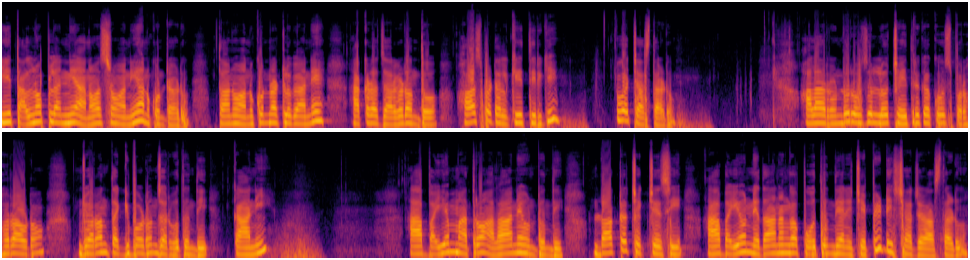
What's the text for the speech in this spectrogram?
ఈ తలనొప్పులన్నీ అనవసరం అని అనుకుంటాడు. తాను అనుకున్నట్లుగానే అక్కడ జరగడంతో హాస్పిటల్కి తిరిగి వచ్చేస్తాడు. అలా రెండు రోజుల్లో చైత్రికకు స్పృహ రావడం జ్వరం తగ్గిపోవడం జరుగుతుంది. కానీ ఆ భయం మాత్రం అలానే ఉంటుంది. డాక్టర్ చెక్ చేసి ఆ భయం నిదానంగా పోతుంది అని చెప్పి డిశ్చార్జ్ రాస్తాడు.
